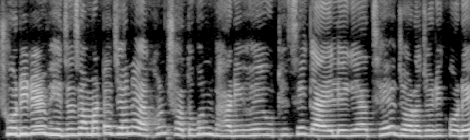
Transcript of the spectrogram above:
শরীরের ভেজা জামাটা যেন এখন শতগুণ ভারী হয়ে উঠেছে, গায়ে লেগে আছে জড়াজড়ি করে,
